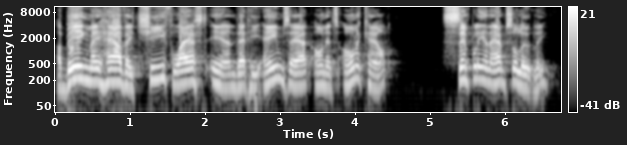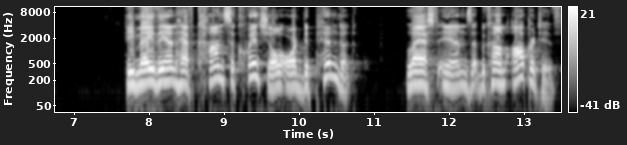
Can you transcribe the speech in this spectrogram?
a being may have a chief last end that he aims at on its own account, simply and absolutely. He may then have consequential or dependent last ends that become operative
